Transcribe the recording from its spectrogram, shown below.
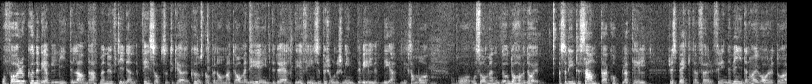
och förr kunde det bli lite laddat men nu för tiden finns också tycker jag, kunskapen om att ja, men det är individuellt. Det finns ju personer som inte vill det. Liksom, och, och, och så. Men och då har vi då, alltså det intressanta kopplat till respekten för, för individen har ju varit då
